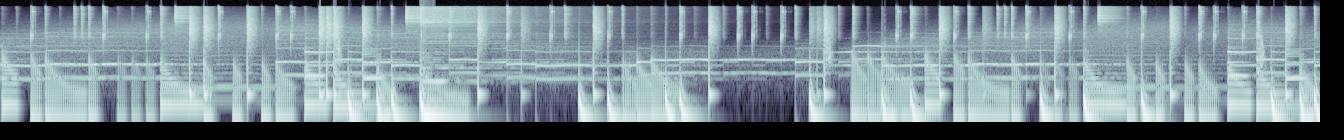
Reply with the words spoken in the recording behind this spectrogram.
Bye.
